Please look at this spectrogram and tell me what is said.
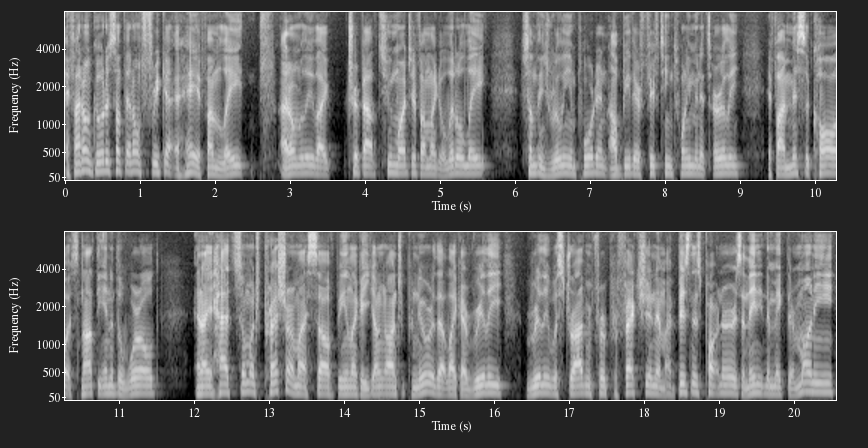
If i don't go to something i don't freak out. Hey if i'm late i don't really like trip out too much if i'm like a little late. If something's really important i'll be there 15 20 minutes early. If i miss a call it's not the end of the world. And i had so much pressure on myself being like a young entrepreneur that like i really really was striving for perfection and my business partners and they need to make their money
